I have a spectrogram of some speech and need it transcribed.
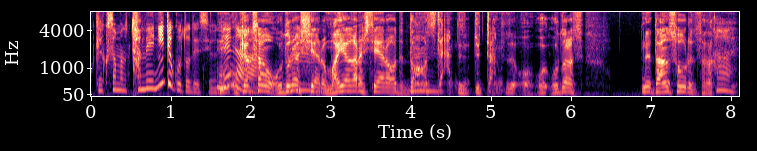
お客様のためにってことですよね、うん、お客さんを踊らしてやろう、うん、舞い上がらしてやろうってドンスタンってダンって踊らす、ね、ダンスホールで叩く、はい、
